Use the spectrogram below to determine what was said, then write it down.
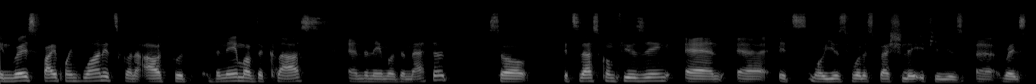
in Rails 5.1, it's going to output the name of the class and the name of the method. So it's less confusing and uh, it's more useful, especially if you use uh, Rails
